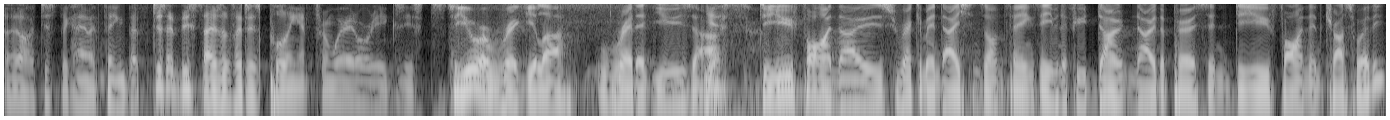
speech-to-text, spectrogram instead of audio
oh, it just became a thing. But just at this stage, it looks like just pulling it from where it already exists. So you're a regular Reddit user. Yes. Do you find those recommendations on things, even if you don't know the person, do you find them trustworthy?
